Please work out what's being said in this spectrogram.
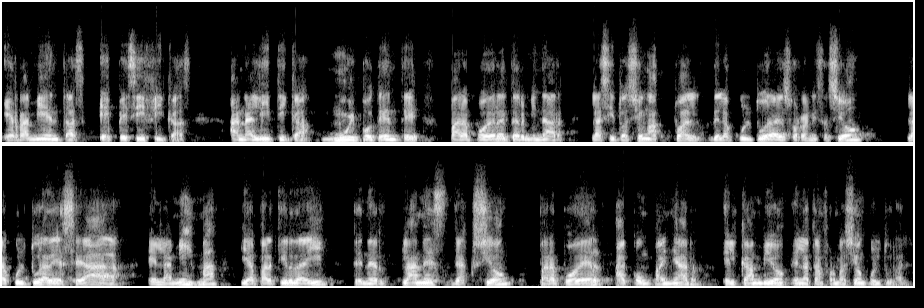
herramientas específicas analítica muy potente para poder determinar la situación actual de la cultura de su organización, la cultura deseada en la misma y a partir de ahí tener planes de acción para poder acompañar el cambio en la transformación cultural.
